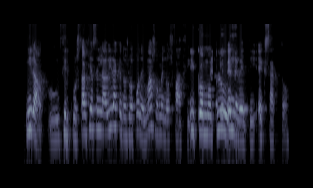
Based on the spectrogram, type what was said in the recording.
mira, mm, circunstancias en la vida que nos lo ponen más o menos fácil. Y como plus. Depende de ti, exacto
